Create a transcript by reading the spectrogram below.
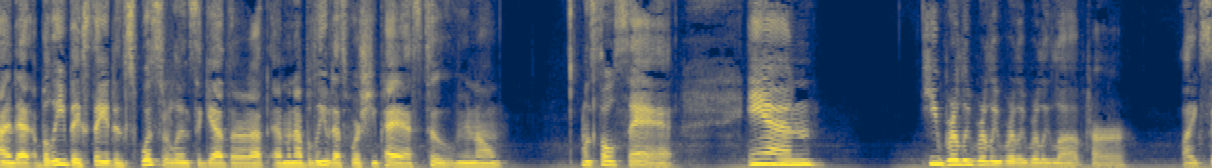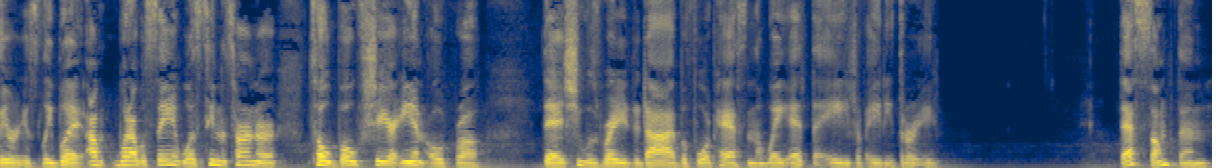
And I believe they stayed in Switzerland together. I, I mean, I believe that's where she passed too, you know? It's so sad. And he really, really, really, really loved her. Like seriously. But um, what I was saying was Tina Turner told both Cher and Oprah that she was ready to die before passing away at the age of 83. That's something.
